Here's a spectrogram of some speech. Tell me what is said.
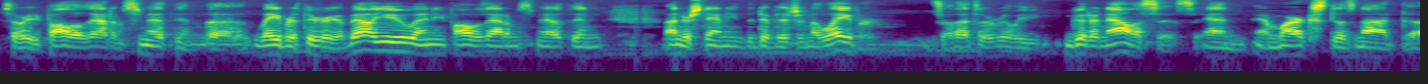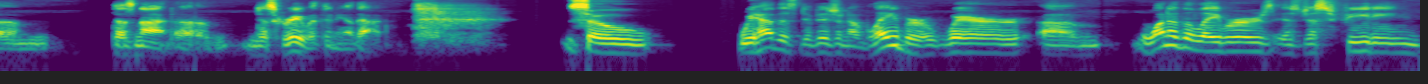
So he follows Adam Smith in the labor theory of value, and he follows Adam Smith in understanding the division of labor. So that's a really good analysis, and and Marx does not um, does not um, disagree with any of that. So we have this division of labor where um, one of the laborers is just feeding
